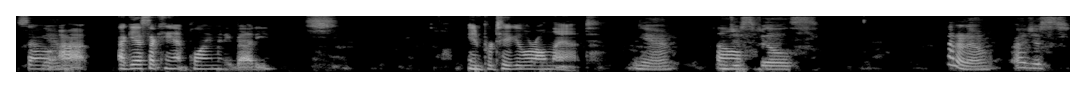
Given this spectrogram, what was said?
So I, I guess I can't blame anybody in particular on that. Yeah. It um, just feels I don't know. I just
